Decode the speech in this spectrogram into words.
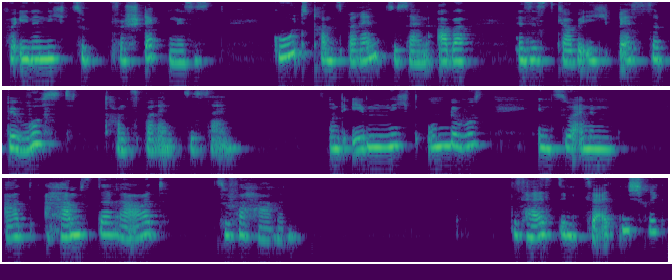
vor ihnen nicht zu verstecken. Es ist gut, transparent zu sein, aber es ist, glaube ich, besser bewusst transparent zu sein. und eben nicht unbewusst in so einem Art Hamsterrad zu verharren. Das heißt, im zweiten Schritt,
